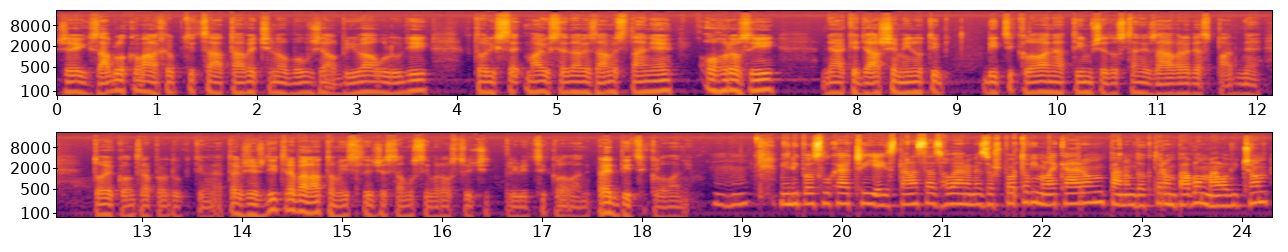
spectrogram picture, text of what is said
že ich zablokovaná chrbtica, a tá väčšinou bohužiaľ býva u ľudí, ktorí majú sedavé zamestnanie, ohrozí nejaké ďalšie minúty bicyklovania tým, že dostane závrať a spadne to je kontraproduktívne. Takže vždy treba na to myslieť, že sa musím rozcvičiť pri bicyklovaní, pred bicyklovaním. Mm-hmm. Milí poslucháči, stále sa zhovárame so športovým lekárom, pánom doktorom Pavlom Malovičom.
